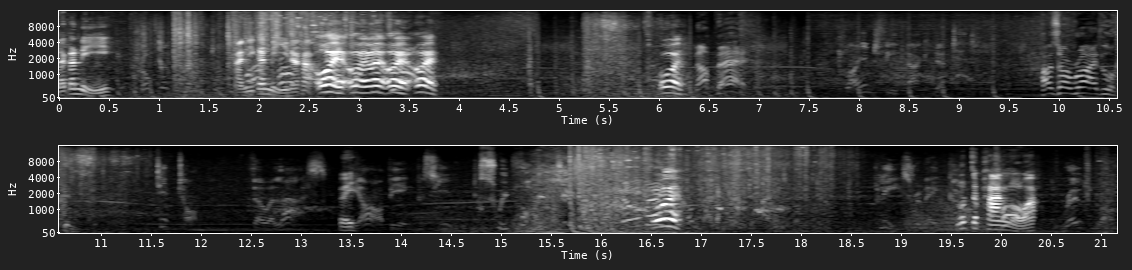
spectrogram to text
แล้วก็หนี อันนี้ก็หนีนะคะโอ้ยโอ้ยโอ้ยโอ้ยโอ้ยโอ้ย Not bad. Client feedback noted. How's our ride looking? Tip top. Though alas, Hey. we are being pursued. Sweet fucking Jesus! โอ้ย Please remain รถ calm. จะพังเหรอวะ Roadblock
